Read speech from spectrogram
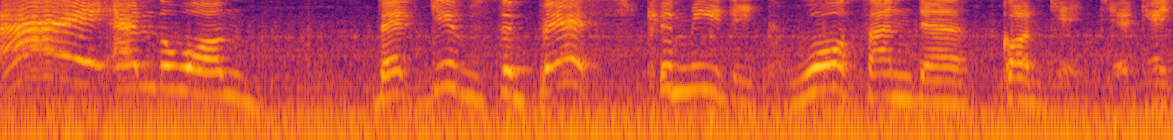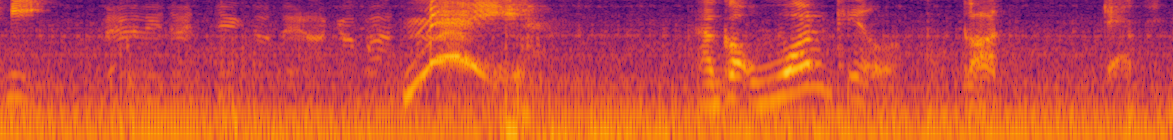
I am the one that gives the best comedic War Thunder content. Okay, me. Me! I got one kill. God damn it.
